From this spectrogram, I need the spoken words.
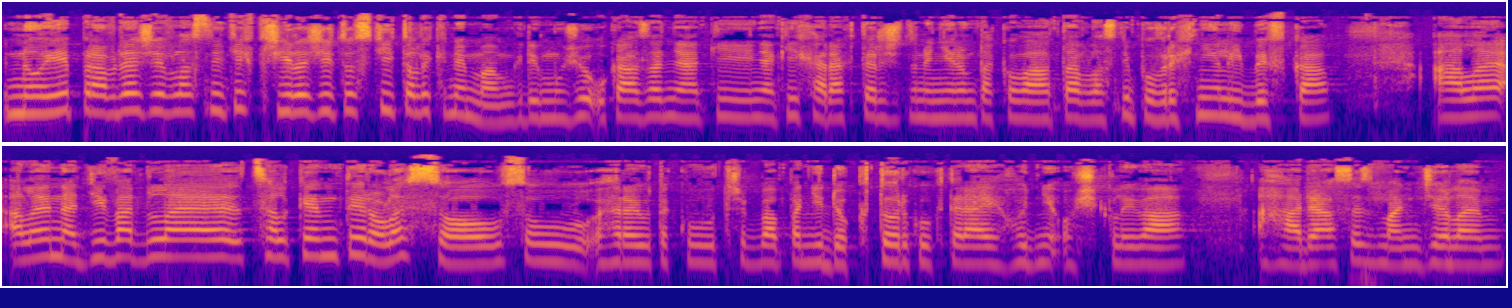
No je pravda, že vlastně těch příležitostí tolik nemám, kdy můžu ukázat nějaký, nějaký charakter, že to není jenom taková ta vlastně povrchní líbivka, ale, ale na divadle celkem ty role jsou, jsou, hraju takovou třeba paní doktorku, která je hodně ošklivá a hádá se s manželem,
